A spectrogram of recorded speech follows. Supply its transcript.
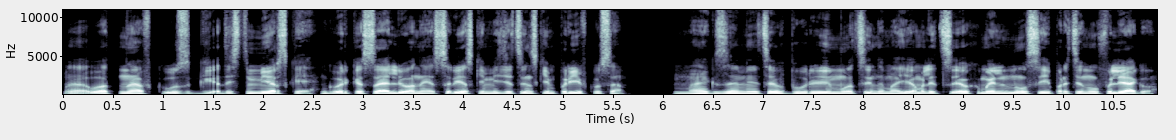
А вот на вкус гадость мерзкая, горько-соленая, с резким медицинским привкусом. Мак, заметив бурю эмоций на моем лице, ухмыльнулся и протянул флягу.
